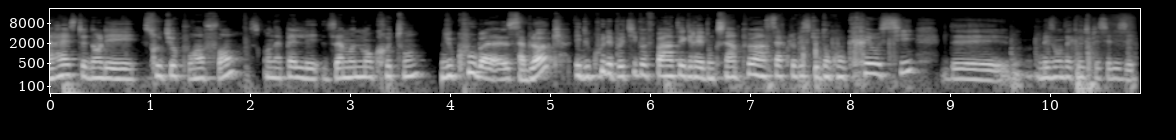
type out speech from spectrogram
restent dans les structures pour enfants, ce qu'on appelle les amendements cretons. Du coup, bah, ça bloque et du coup les petits peuvent pas intégrer. Donc c'est un peu un cercle vicieux. Donc on crée aussi des maisons d'accueil spécialisées.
